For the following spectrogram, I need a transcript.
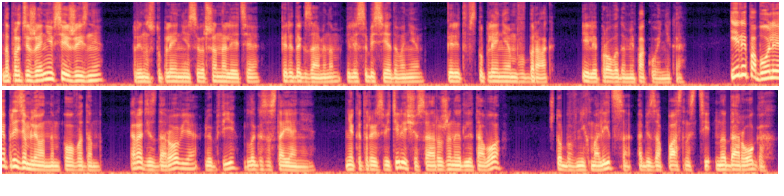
На протяжении всей жизни, при наступлении совершеннолетия, перед экзаменом или собеседованием, перед вступлением в брак или проводами покойника. Или по более приземленным поводам, ради здоровья, любви, благосостояния. Некоторые святилища сооружены для того, чтобы в них молиться о безопасности на дорогах.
